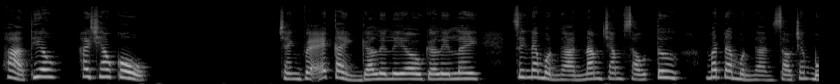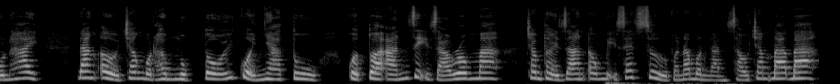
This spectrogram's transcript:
hỏa thiêu hay treo cổ. Tranh vẽ cảnh Galileo Galilei sinh năm 1564, mất năm 1642 đang ở trong một hầm ngục tối của nhà tù của tòa án dị giáo Roma trong thời gian ông bị xét xử vào năm 1633.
